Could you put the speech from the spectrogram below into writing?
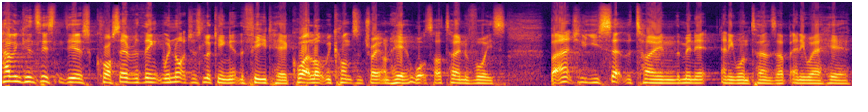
having consistency across everything, we're not just looking at the feed here. Quite a lot we concentrate on here what's our tone of voice? But actually, you set the tone the minute anyone turns up anywhere here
